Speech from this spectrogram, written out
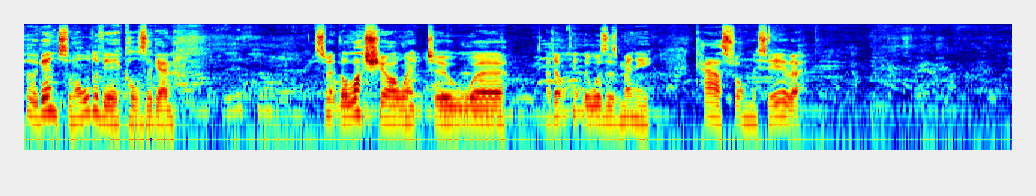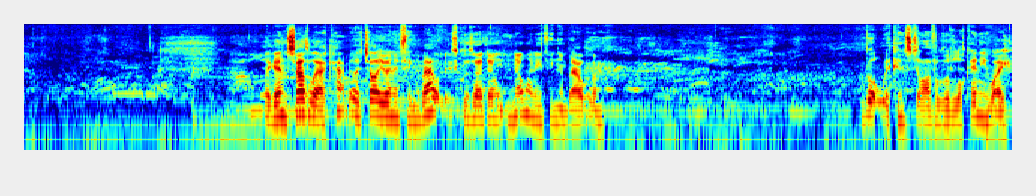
So again, some older vehicles again. So at the last show I went to, uh, I don't think there was as many cars from this era. Again, sadly, I can't really tell you anything about this because I don't know anything about them. But we can still have a good look anyway.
